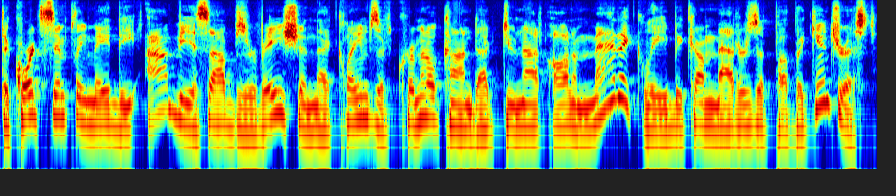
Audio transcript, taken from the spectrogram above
The court simply made the obvious observation that claims of criminal conduct do not automatically become matters of public interest.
